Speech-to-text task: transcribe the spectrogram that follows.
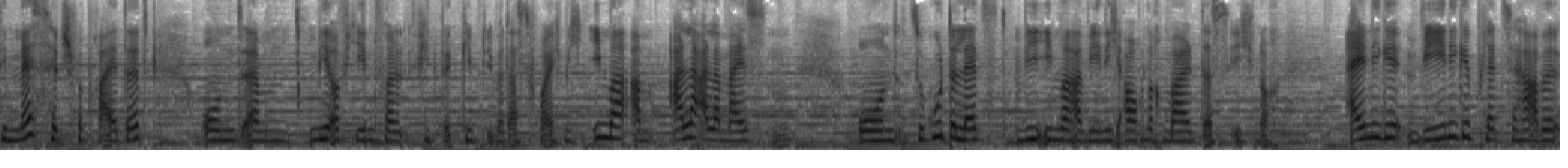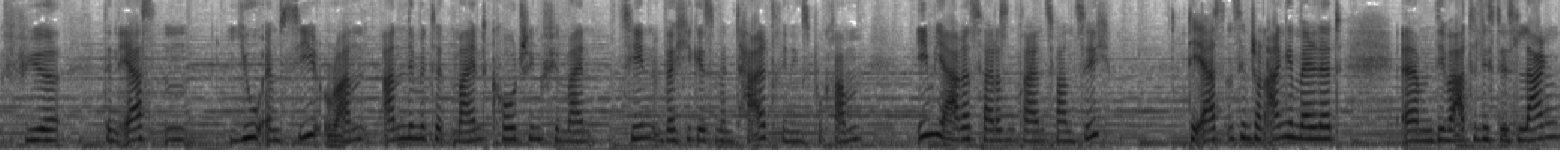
die Message verbreitet und ähm, mir auf jeden Fall Feedback gibt. Über das freue ich mich immer am aller, allermeisten. Und zu guter Letzt, wie immer, erwähne ich auch nochmal, dass ich noch einige wenige Plätze habe für den ersten UMC Run Unlimited Mind Coaching für mein zehnwöchiges Mentaltrainingsprogramm im Jahre 2023. Die ersten sind schon angemeldet, ähm, die Warteliste ist lang.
